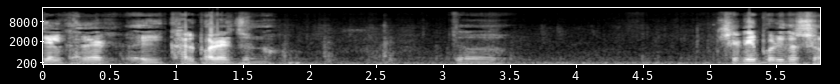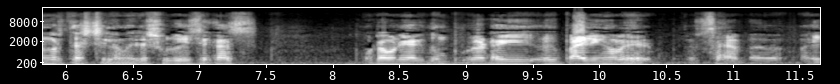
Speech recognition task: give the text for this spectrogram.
জেলখালের এই খালপাড়ের জন্য। তো সেটাই পরিদর্শন করতে আসছিলাম, এটা শুরু হয়েছে কাজ। মোটামুটি একদম পুরোটাই ওই পাইলিং হবে এই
